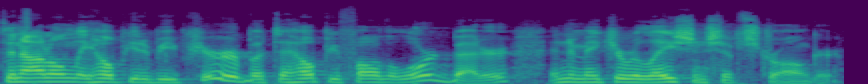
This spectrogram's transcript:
to not only help you to be pure, but to help you follow the Lord better and to make your relationship stronger.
